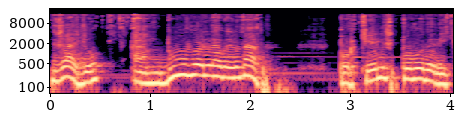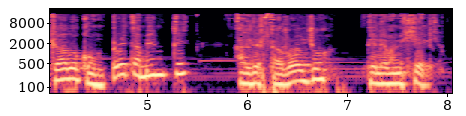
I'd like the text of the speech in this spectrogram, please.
Gallo anduvo en la verdad porque él estuvo dedicado completamente al desarrollo del Evangelio.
